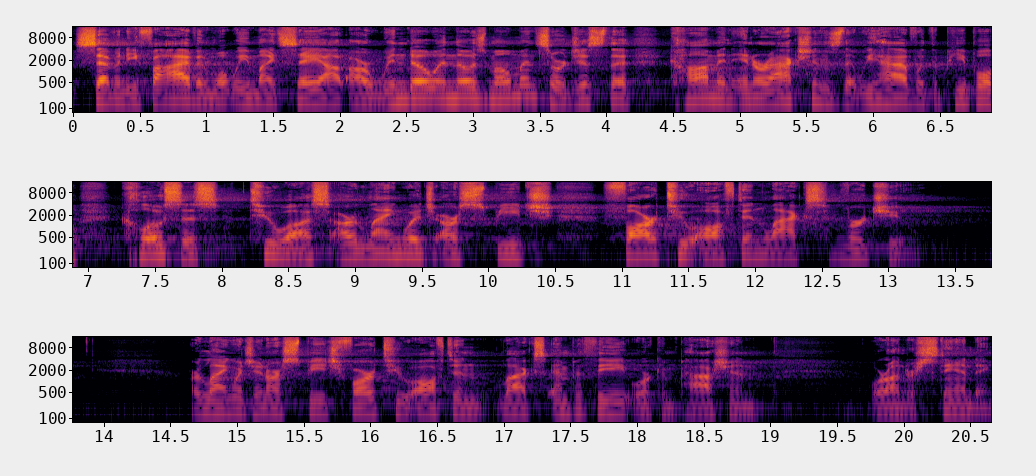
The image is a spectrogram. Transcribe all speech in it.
75 and what we might say out our window in those moments, or just the common interactions that we have with the people closest to us, our language, our speech, far too often lacks virtue. Our language and our speech far too often lacks empathy or compassion or understanding.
